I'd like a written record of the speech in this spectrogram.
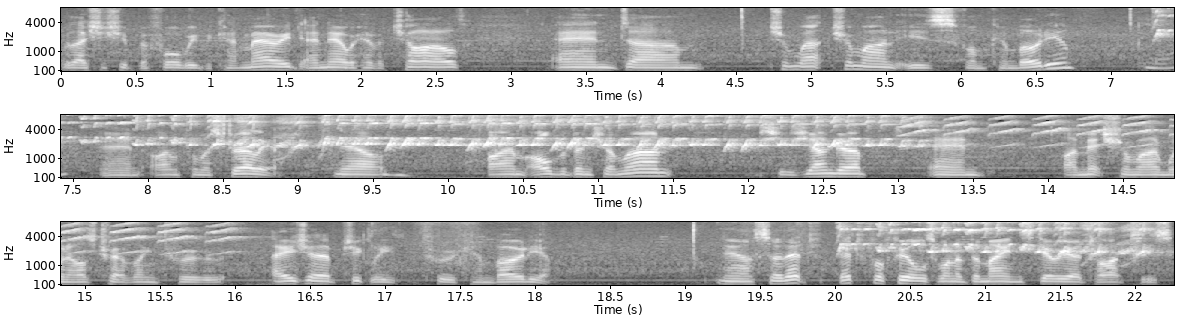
relationship before we became married, and now we have a child. And um, Shuman, Shuman is from Cambodia, Yeah. and I'm from Australia. Now I'm older than Shuman; she's younger, and I met Shuman when I was traveling through Asia, particularly through Cambodia. Now, so that that fulfills one of the main stereotypes: is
